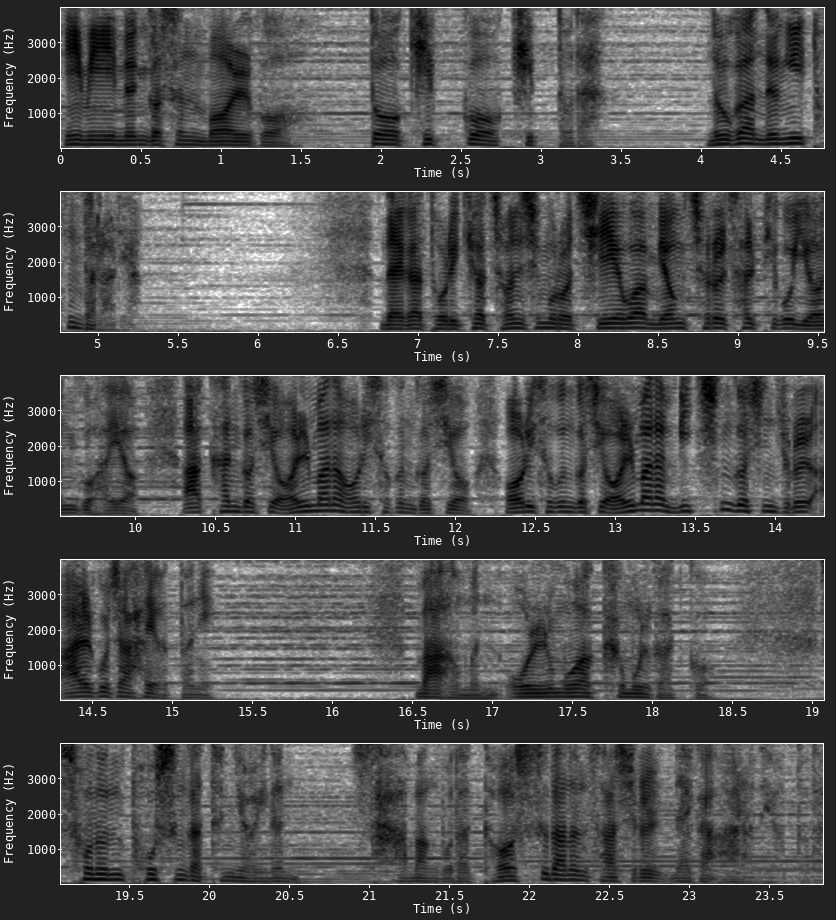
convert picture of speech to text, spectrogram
이미 있는 것은 멀고 또 깊고 깊도다. 누가 능히 통달하랴? 내가 돌이켜 전심으로 지혜와 명철을 살피고 연구하여 악한 것이 얼마나 어리석은 것이요 어리석은 것이 얼마나 미친 것인 줄을 알고자 하였더니 마음은 올무와 그물 같고 손은 포승 같은 여인은 사망보다 더 쓰다는 사실을 내가 알아내었도다.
